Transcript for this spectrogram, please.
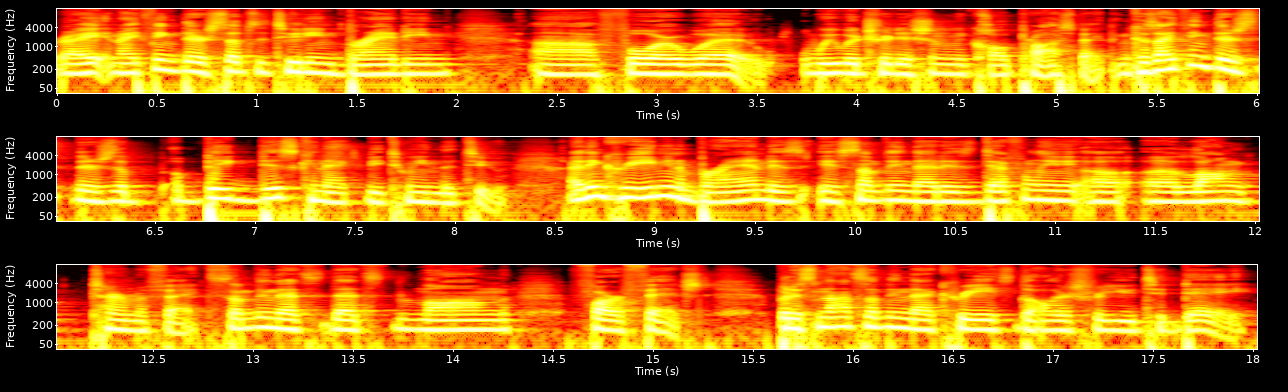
right? And I think they're substituting branding uh, for what we would traditionally call prospecting because I think there's there's a, a big disconnect between the two. I think creating a brand is is something that is definitely a, a long term effect, something that's that's long far fetched, but it's not something that creates dollars for you today.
